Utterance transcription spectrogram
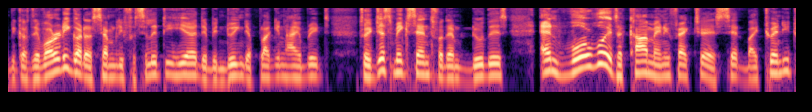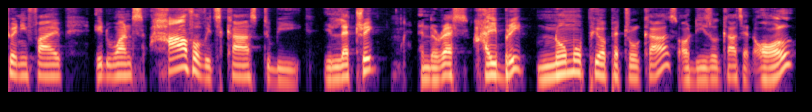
because they've already got assembly facility here. They've been doing their plug-in hybrids, so it just makes sense for them to do this. And Volvo is a car manufacturer. Has said by 2025, it wants half of its cars to be electric and the rest hybrid. No more pure petrol cars or diesel cars at all.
